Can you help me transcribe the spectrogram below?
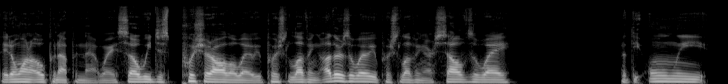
They don't want to open up in that way. So we just push it all away. We push loving others away. We push loving ourselves away. But the only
